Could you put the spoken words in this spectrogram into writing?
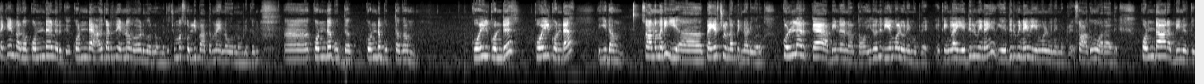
செகண்ட் பாருங்கள் கொண்டன்னு இருக்குது கொண்ட அதுக்கு அடுத்தது என்ன வேர்டு வரும் நம்மளுக்கு? சும்மா சொல்லி பார்த்தோம்னா என்ன வரும் நம்மளுக்கு? கொண்ட புத்த கொண்ட புத்தகம். கோயில் கொண்டு கோயில் கொண்ட இடம். ஸோ அந்த மாதிரி பெயர்ச்சொல் தான் பின்னாடி வரும். கொள்ள இருக்க அப்படின்னு என்ன அர்த்தம்? இது வந்து வியங்கோல் வினைமுற்று. ஓகேங்களா? எதிர்வினை எதிர்வினை வியங்கோல் வினைமுற்று. ஸோ அதுவும் வராது. கொண்டார் அப்படின்னு இருக்கு.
